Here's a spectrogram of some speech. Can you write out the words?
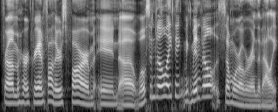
from her grandfather's farm in uh, Wilsonville, I think, McMinnville, is somewhere over in the valley.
